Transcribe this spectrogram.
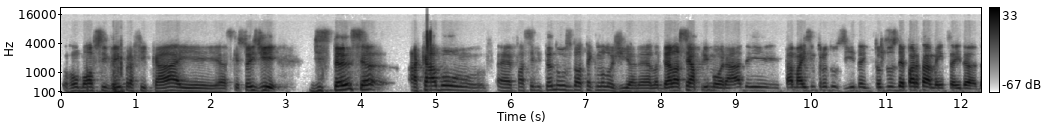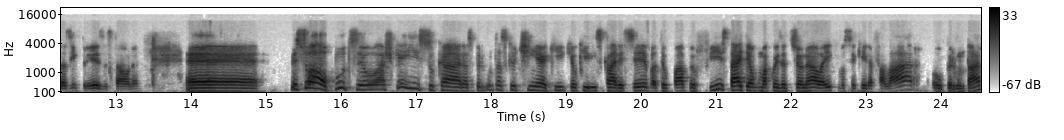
o home office veio para ficar e as questões de distância acabam é, facilitando o uso da tecnologia, né? Dela ser aprimorada e estar tá mais introduzida em todos os departamentos aí da, das empresas, tal, né? É, Pessoal, putz, eu acho que é isso, cara. As perguntas que eu tinha aqui, que eu queria esclarecer, bater o papo, eu fiz, tá? E tem alguma coisa adicional aí que você queira falar ou perguntar?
